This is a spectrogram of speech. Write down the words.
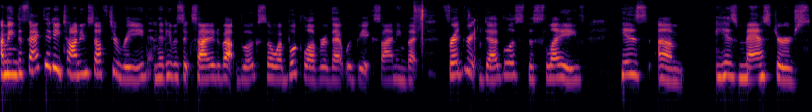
I mean, the fact that he taught himself to read and that he was excited about books. So, a book lover, that would be exciting. But Frederick Douglass, the slave, his um, his master's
